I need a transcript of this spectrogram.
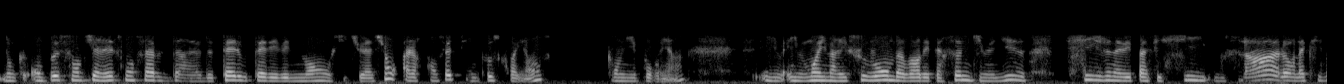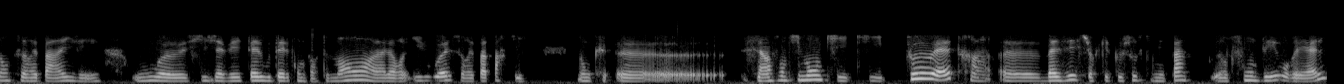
Donc on peut se sentir responsable de tel ou tel événement ou situation, alors qu'en fait c'est une fausse croyance, qu'on n'y est pour rien. moi, il m'arrive souvent d'avoir des personnes qui me disent si je n'avais pas fait ci ou ça, alors l'accident ne serait pas arrivé. Ou euh, si j'avais tel ou tel comportement, alors il ou elle serait pas parti. Donc euh, c'est un sentiment qui, peut être euh, basé sur quelque chose qui n'est pas fondé au réel.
